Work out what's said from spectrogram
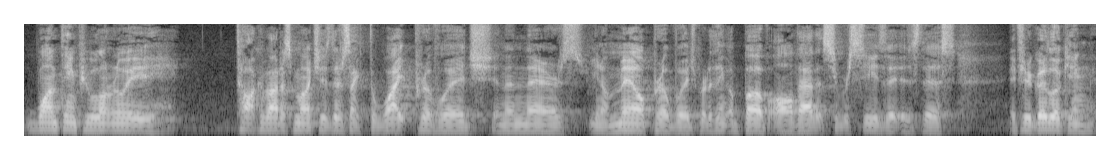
One thing people don't really talk about as much is there's like the white privilege and then there's, you know, male privilege, but I think above all that that supersedes it is this if you're good looking,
